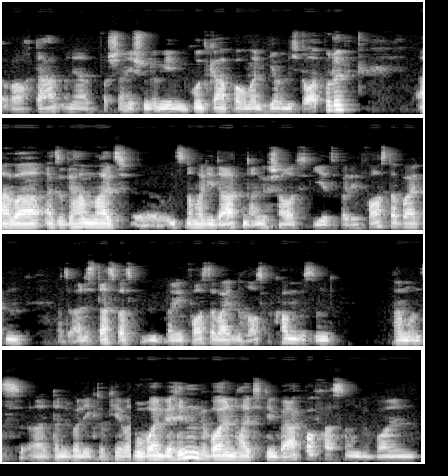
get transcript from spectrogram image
aber auch da hat man ja wahrscheinlich schon irgendwie einen Grund gehabt, warum man hier und nicht dort buddelt. Aber also wir haben halt äh, uns nochmal die Daten angeschaut, die jetzt bei den Forstarbeiten, also alles das, was bei den Forstarbeiten rausgekommen ist und haben uns äh, dann überlegt, okay, wo wollen wir hin? Wir wollen halt den Bergbau fassen und wir wollen,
